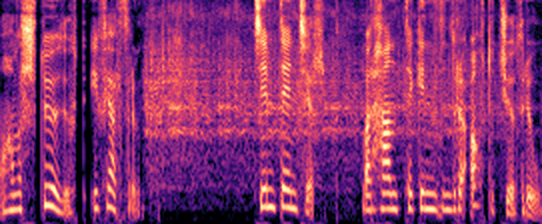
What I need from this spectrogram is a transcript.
og hann var stöðugt í fjárfrung. Jim Danger var handtekinn 1983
